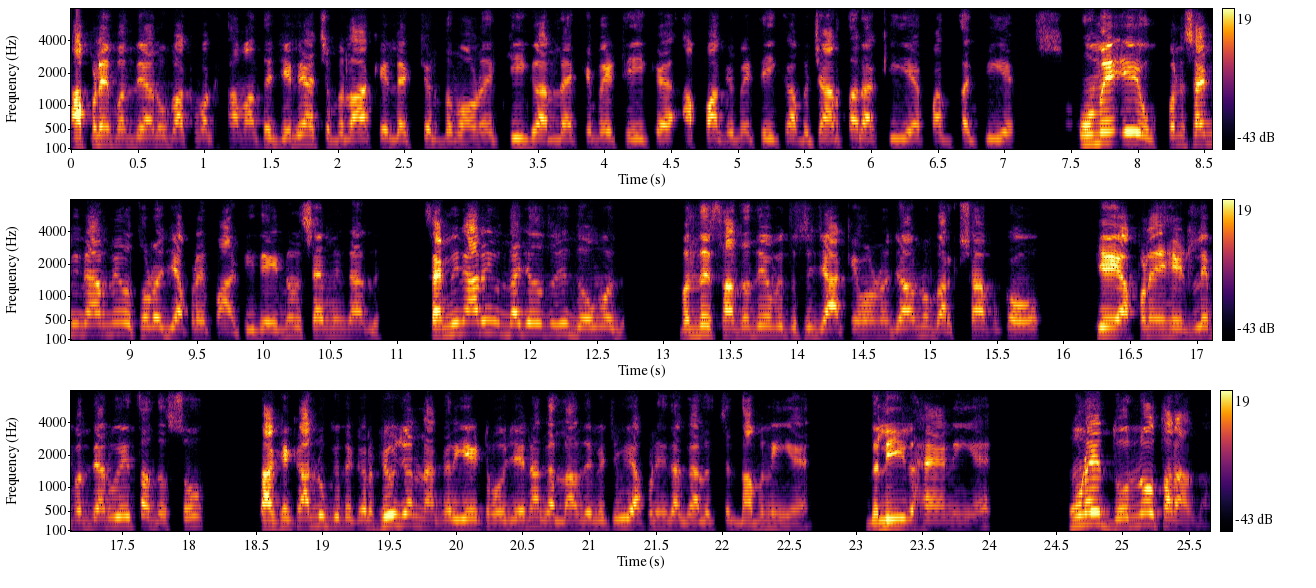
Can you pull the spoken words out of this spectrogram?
ਆਪਣੇ ਬੰਦਿਆਂ ਨੂੰ ਵੱਖ-ਵੱਖ ਥਾਵਾਂ ਤੇ ਜ਼ਿਲ੍ਹਿਆਂ 'ਚ ਬੁਲਾ ਕੇ ਲੈਕਚਰ ਦਿਵਾਉਣੇ ਕੀ ਗੱਲ ਹੈ ਕਿਵੇਂ ਠੀਕ ਹੈ ਆਪਾਂ ਕਿਵੇਂ ਠੀਕ ਆ ਵਿਚਾਰਧਾਰਾ ਕੀ ਹੈ ਪੰਥਕ ਕੀ ਹੈ। ਉਵੇਂ ਇਹ ਓਪਨ ਸੈਮੀਨਾਰ ਨੇ ਉਹ ਥੋੜਾ ਜਿਹਾ ਆਪਣੇ ਪਾਰਟੀ ਦੇ ਇਨਰ ਸੈਮੀਨਾਰ ਸੈਮੀਨਾਰ ਹੀ ਹੁੰਦਾ ਜਦੋਂ ਤੁਸੀਂ ਦੋ ਬੰਦੇ ਸੱਦਦੇ ਹੋ ਵੀ ਤੁਸੀਂ ਜਾ ਕੇ ਹੁਣ ਜਾਂ ਉਹਨੂੰ ਵਰਕਸ਼ਾਪ ਕਹੋ ਕਿ ਆਪਣੇ ਹੇਠਲੇ ਬੰਦਿਆਂ ਨੂੰ ਇਹ ਤਾਂ ਦੱਸੋ। ਤਾਂ ਕਿ ਕੱਲ ਨੂੰ ਕਿਤੇ ਕਨਫਿਊਜ਼ਨ ਨਾ ਕ੍ਰੀਏਟ ਹੋ ਜੇ ਇਹਨਾਂ ਗੱਲਾਂ ਦੇ ਵਿੱਚ ਵੀ ਆਪਣੀ ਤਾਂ ਗੱਲ 'ਚ ਦਮ ਨਹੀਂ ਹੈ ਦਲੀਲ ਹੈ ਨਹੀਂ ਹੈ ਹੁਣ ਇਹ ਦੋਨੋਂ ਤਰ੍ਹਾਂ ਦਾ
